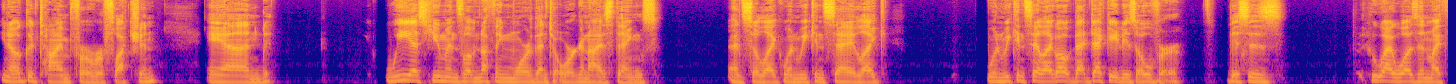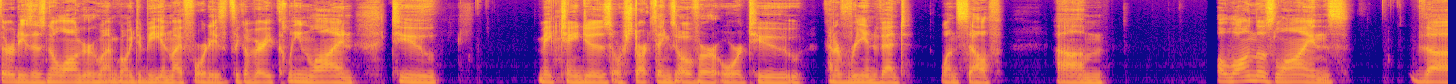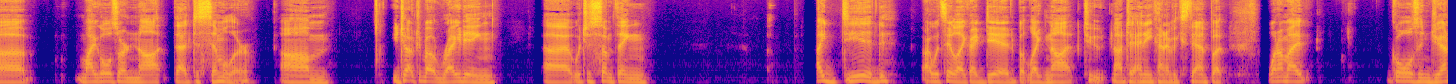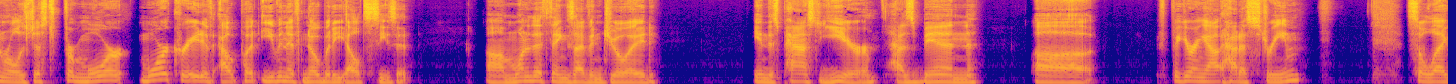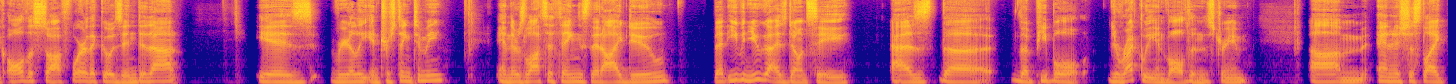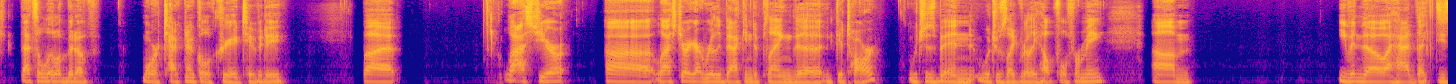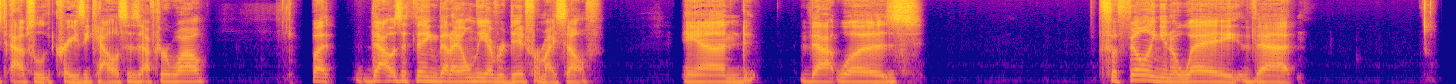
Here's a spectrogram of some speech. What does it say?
you know, a good time for reflection. And we as humans love nothing more than to organize things. And so like when we can say like when we can say like, oh, that decade is over. This is who I was in my 30s is no longer who I'm going to be in my 40s. It's like a very clean line to make changes or start things over or to kind of reinvent oneself. Um, along those lines, the my goals are not that dissimilar. Um, you talked about writing, uh, which is something I did. I would say like I did, but like not to not to any kind of extent. But one of my goals in general is just for more more creative output, even if nobody else sees it. Um, one of the things I've enjoyed in this past year has been uh, figuring out how to stream. So, like all the software that goes into that is really interesting to me. And there's lots of things that I do that even you guys don't see as the the people directly involved in the stream. Um, and it's just like that's a little bit of more technical creativity. But last year, uh, last year I got really back into playing the guitar, which has been which was like really helpful for me. Um, even though I had like these absolutely crazy calluses after a while. But that was a thing that I only ever did for myself. And that was fulfilling in a way that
